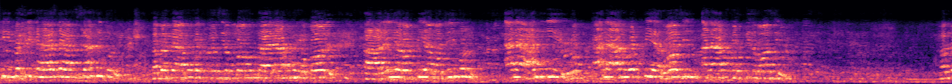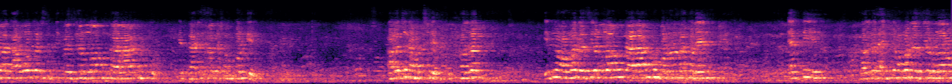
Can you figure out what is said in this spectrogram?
في قبرك هذا ساكت؟ فبكى أبو بكر رضي الله تعالى عنه وقال علي ربي رضيم أنا عني رب أنا عن ربي راض؟ أنا عن ربي راض؟ হযরত আবু বকর সিদ্দিক রাদিয়াল্লাহু তাআলা আনহু এর দারিদ্রতা সম্পর্কে আলোচনা হচ্ছে। হযরত ইবনে ওমর রাদিয়াল্লাহু তাআলা আনহু বর্ণনা করেন, একদিন হযরত ইবনে ওমর রাদিয়াল্লাহু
